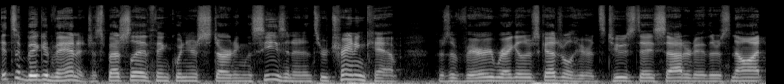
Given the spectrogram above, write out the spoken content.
it's a big advantage, especially I think when you're starting the season and through training camp. There's a very regular schedule here. It's Tuesday, Saturday. There's not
